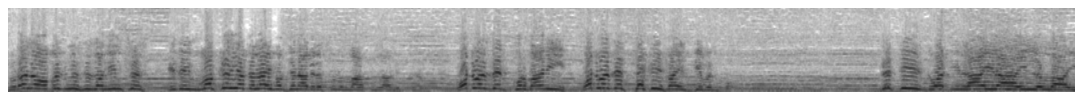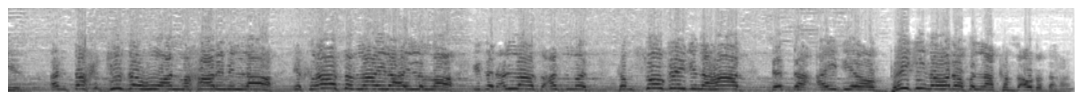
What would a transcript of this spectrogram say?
To run our businesses on interest is a mockery of the life of Janabi Rasulullah sallallahu alaihi wasallam. What was that qurbani? What was that sacrifice given for? This is what La ilaha illallah is. And tahjuzahu an maharimillah. Ikhlas of La ilaha illallah is that Allah's azmat comes so great in the heart that the idea of breaking the order of Allah comes out of the heart.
